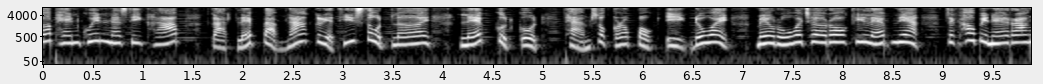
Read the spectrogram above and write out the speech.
ก็เพนกวินนะสิครับ กัดเล็บแบบน่าเกลียดที่สุดเลย เล็บกุดๆแถมสกรปรกอีกด้วย ไม่รู้ว่าเชื้อโรคที่เล็บเนี่ย จะเข้าไปในร่าง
